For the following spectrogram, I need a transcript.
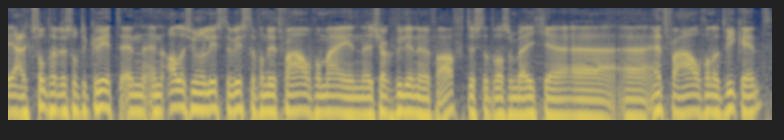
ja, ik stond daar dus op de grid. En, en alle journalisten wisten van dit verhaal van mij en Jacques Villeneuve af. Dus dat was een beetje het verhaal van het weekend.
